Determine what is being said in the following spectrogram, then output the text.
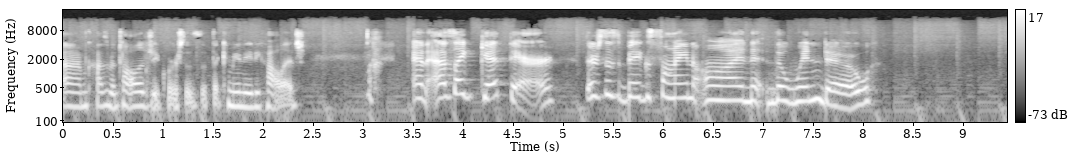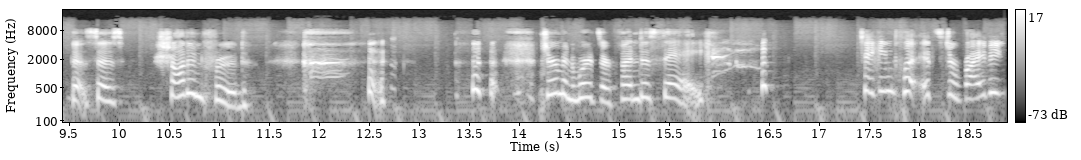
um, cosmetology courses at the community college. And as I get there, there's this big sign on the window that says Schadenfreude. German words are fun to say. Taking ple- it's deriving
